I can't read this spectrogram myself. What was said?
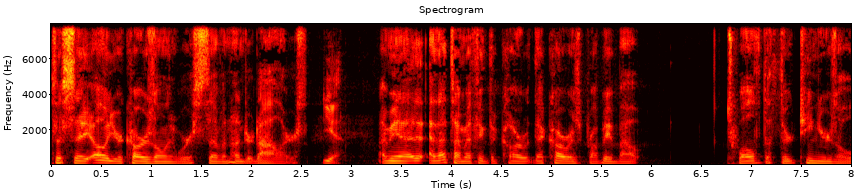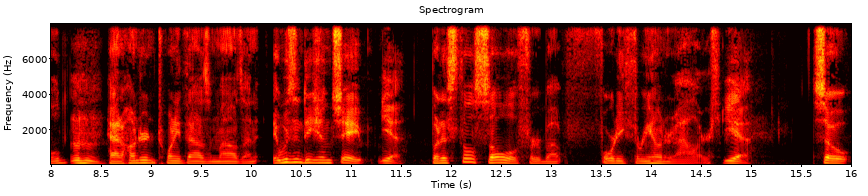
to say, "Oh, your car is only worth seven hundred dollars," Yeah. I mean, at, at that time, I think the car that car was probably about twelve to thirteen years old. Mm-hmm. Had one hundred twenty thousand miles on it. It was in decent shape, Yeah. but it still sold for about forty three hundred dollars. Yeah. So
